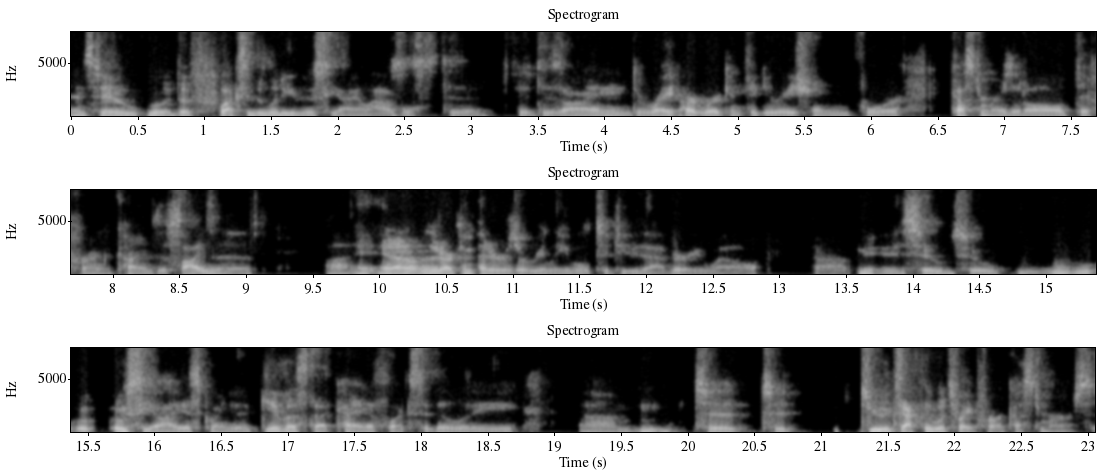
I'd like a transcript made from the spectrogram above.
And so the flexibility of OCI allows us to, to design the right hardware configuration for customers at all different kinds of sizes. Uh, and, and, I don't know that our competitors are really able to do that very well. Uh, so, so OCI is going to give us that kind of flexibility um, to to do exactly what's right for our customers,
